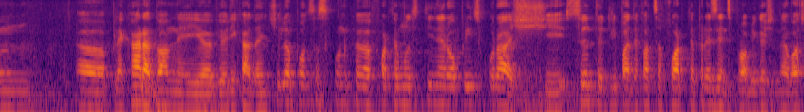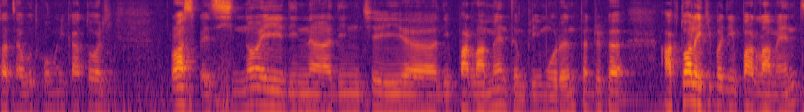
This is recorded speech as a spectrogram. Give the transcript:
um, Uh, plecarea doamnei uh, Viorica Dăncilă, pot să spun că foarte mulți tineri au prins curaj și sunt în clipa de față foarte prezenți. Probabil că și dumneavoastră ați avut comunicatori proaspeți, noi din, uh, din cei din Parlament în primul rând, pentru că actuala echipă din Parlament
